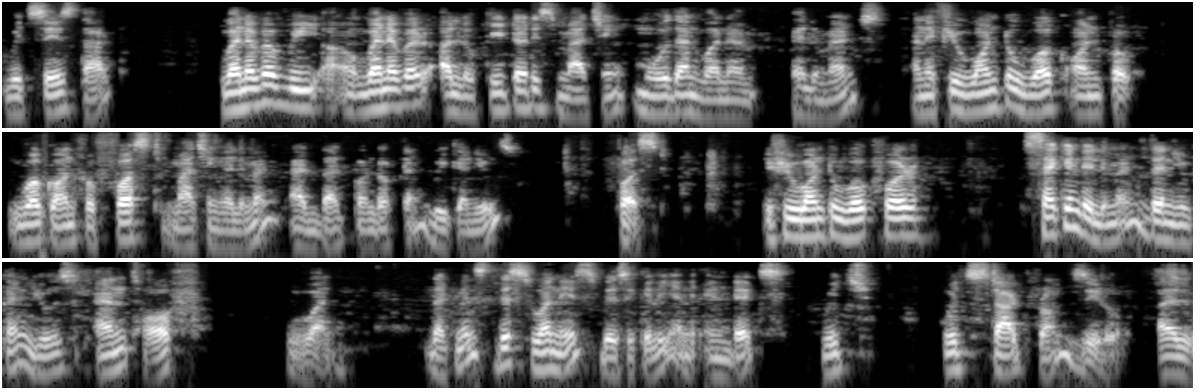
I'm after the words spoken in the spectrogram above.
which says that whenever we uh, whenever a locator is matching more than one em- elements and if you want to work on work on for first matching element at that point of time we can use first. If you want to work for second element then you can use nth of one. That means this one is basically an index which which start from zero. I'll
